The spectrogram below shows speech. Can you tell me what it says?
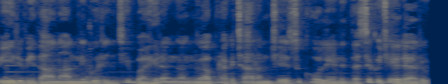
వీరి విధానాన్ని గురించి బహిరంగంగా ప్రచారం చేసుకోలేని దశకు చేరారు.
